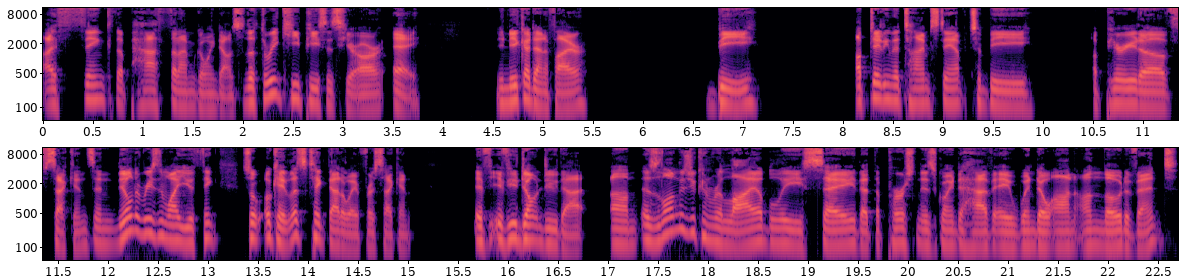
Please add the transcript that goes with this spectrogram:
I think, the path that I'm going down. So the three key pieces here are A, unique identifier, B, updating the timestamp to be a period of seconds. And the only reason why you think so, okay, let's take that away for a second. If if you don't do that, um, as long as you can reliably say that the person is going to have a window on unload event,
